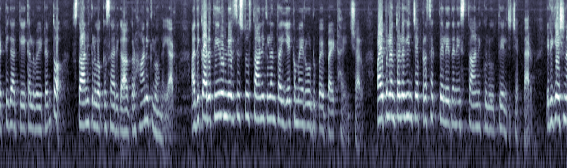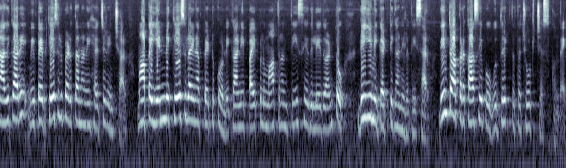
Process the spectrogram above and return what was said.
గట్టిగా కేకలు వేయడంతో స్థానికులు ఒక్కసారిగా ఆగ్రహానికి లోనయ్యారు. అధికార తీరును నిరసిస్తూ స్థానికులంతా ఏకమై రోడ్డుపై బైఠాయించారు. పైపులను తొలగించే ప్రసక్తే లేదని స్థానికులు తేల్చి చెప్పారు. ఇరిగేషన్ అధికారి మీపై కేసులు పెడతానని హెచ్చరించారు. మాపై ఎన్ని కేసులైనా పెట్టుకోండి కానీ పైపులు మాత్రం తీసేది లేదు అంటూ డీఈని గట్టిగా నిలదీశారు. దీంతో అక్కడ కాసేపు ఉద్రిక్తత చోటు చేసుకుంది.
